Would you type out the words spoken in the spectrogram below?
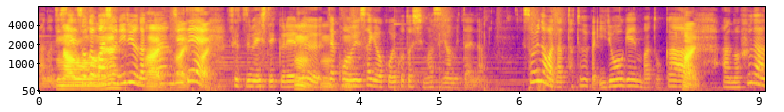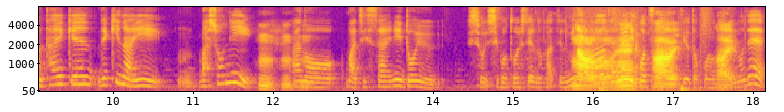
あの実際その場所にいるような感じで説明してくれる。うんじゃあこういう作業こういうことしますよみたいな。そういうのはな例えば医療現場とか、はい。あの普段体験できないうん場所に、あのまあ、実際にどういうし仕事をしてるのかっていうのを見てもらうためにこう使うっていうところがあるので、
